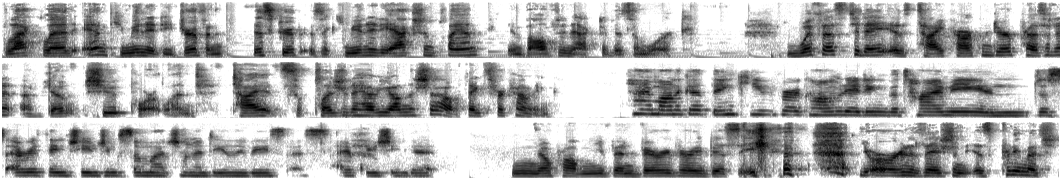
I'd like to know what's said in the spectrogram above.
Black-led and community-driven, this group is a community action plan involved in activism work. With us today is Ty Carpenter, president of Don't Shoot Portland. Ty, it's a pleasure to have you on the show. Thanks for coming. Hi, Monica. Thank you for accommodating the timing and just everything changing so much on a daily basis. I appreciate it. No problem. You've been very, very busy. Your organization is pretty much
